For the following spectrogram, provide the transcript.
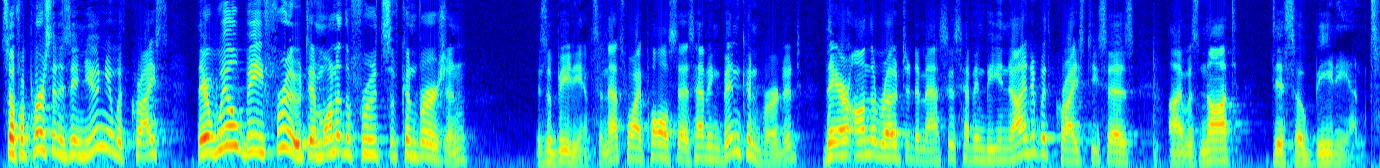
So if a person is in union with Christ, there will be fruit, and one of the fruits of conversion is obedience. And that's why Paul says, having been converted, there on the road to Damascus, having been united with Christ, he says, I was not disobedient.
